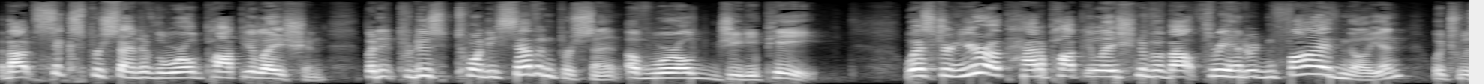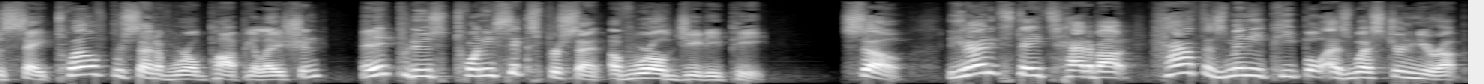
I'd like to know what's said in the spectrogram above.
about 6% of the world population, but it produced 27% of world GDP. Western Europe had a population of about 305 million, which was, say, 12% of world population, and it produced 26% of world GDP. So, the United States had about half as many people as Western Europe,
